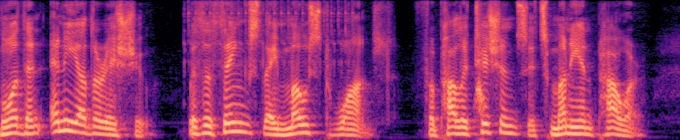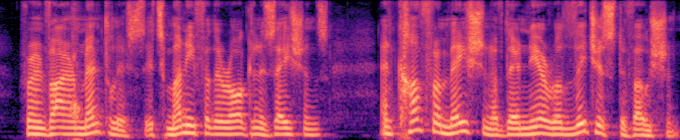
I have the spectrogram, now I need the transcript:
more than any other issue, with the things they most want. For politicians, it's money and power. For environmentalists, it's money for their organizations and confirmation of their near religious devotion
